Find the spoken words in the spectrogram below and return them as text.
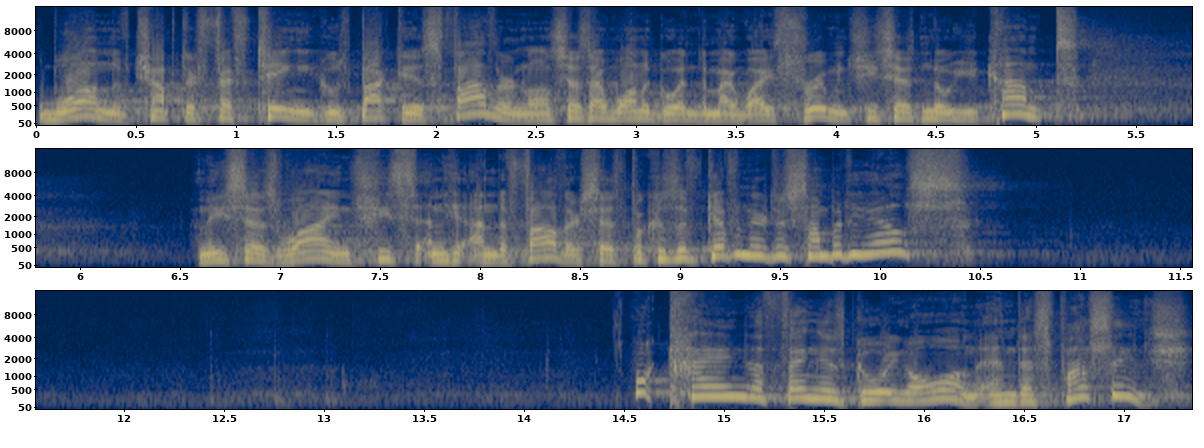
1 of chapter 15, he goes back to his father in law and says, I want to go into my wife's room. And she says, No, you can't. And he says, Why? And, she, and, the father says, Because I've given her to somebody else. What kind of thing is going on in this passage?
